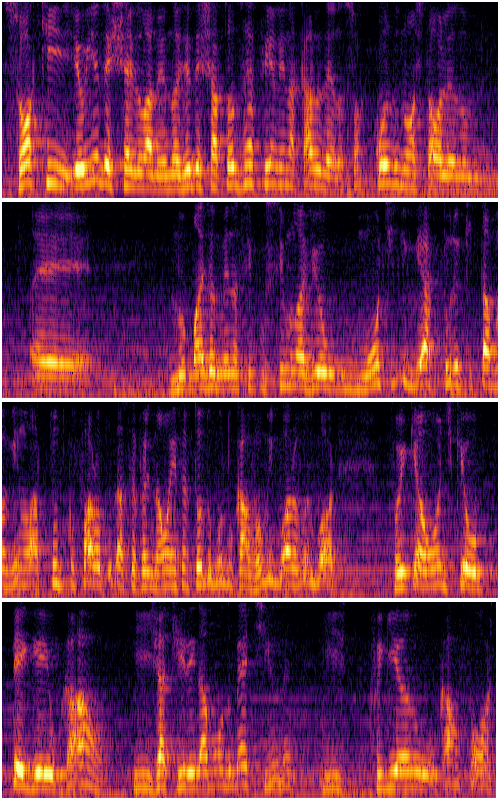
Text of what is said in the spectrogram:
Só que eu ia deixar ele lá mesmo, nós ia deixar todos os reféns ali na casa dela. Só que quando nós está olhando é, no, mais ou menos assim por cima, nós vimos um monte de viatura que estava vindo lá, tudo com o farol tudo assim. Eu falei, não, entra todo mundo no carro, vamos embora, vamos embora. Foi que é onde que eu peguei o carro e já tirei da mão do Betinho, né? E fui guiando o carro forte.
